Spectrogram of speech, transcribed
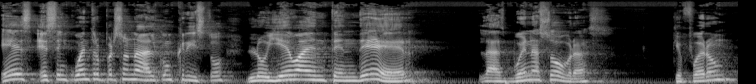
Es, ese encuentro personal con Cristo lo lleva a entender las buenas obras que fueron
